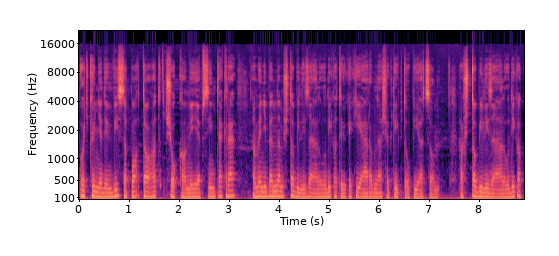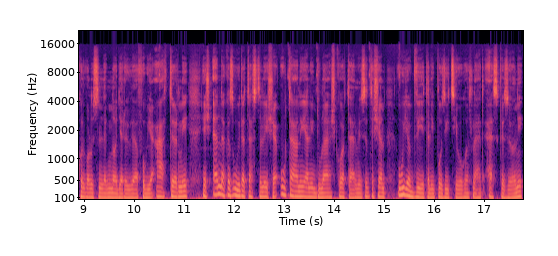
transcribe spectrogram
hogy könnyedén visszapattalhat sokkal mélyebb szintekre, amennyiben nem stabilizálódik a tőke kiáramlás a kriptópiacon. Ha stabilizálódik, akkor valószínűleg nagy erővel fogja áttörni, és ennek az újratesztelése utáni elinduláskor természetesen újabb vételi pozíciókat lehet eszközölni,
